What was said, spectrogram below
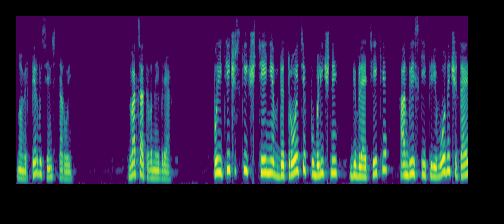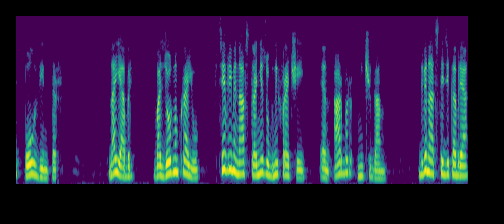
номер 1, 72. 20 ноября. Поэтические чтения в Детройте в публичной библиотеке, английские переводы читает Пол Винтер. Ноябрь. В Озерном краю. В те времена в стране зубных врачей. Энн-Арбор, Мичиган. 12 декабря.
